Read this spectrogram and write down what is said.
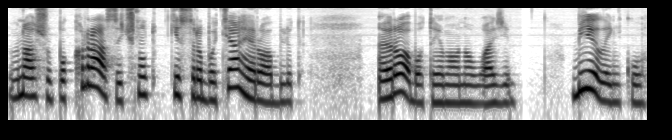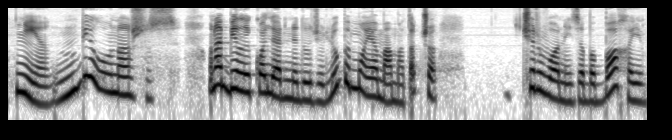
в нашу покрасочну. Тут якісь роботяги роблять. Роботи я мав на увазі. Біленьку. Ні, ну, білу вона ж. Вона білий колір не дуже любить моя мама, так що червоний забабахає.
